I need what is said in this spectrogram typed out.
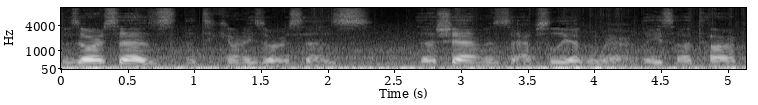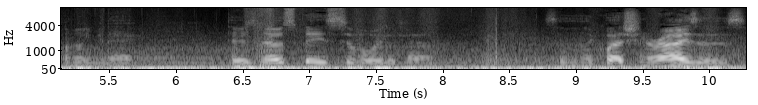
The Zohar says, the Tikkunei Zohar says, that Hashem is absolutely everywhere. There's no space to devoid of Him. So then the question arises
